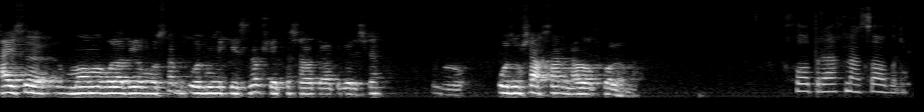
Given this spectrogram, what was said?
qaysi muammo bo'ladigan bo'lsa biz o'zimizga kelsinlar o'sha yerda sharoit yaratib berishga e, o'zim shaxsan nazoratga olaman Xo'p, rahmat, sog' bo'ling.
